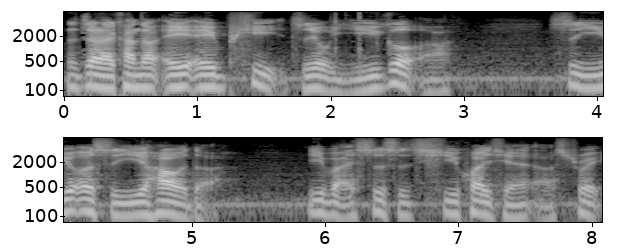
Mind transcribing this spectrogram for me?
那再来看到 AAP 只有一个啊，是一月二十一号的，一百四十七块钱啊，straight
